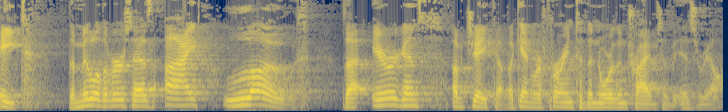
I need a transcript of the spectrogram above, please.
8. The middle of the verse says, I loathe the arrogance of Jacob. Again, referring to the northern tribes of Israel.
